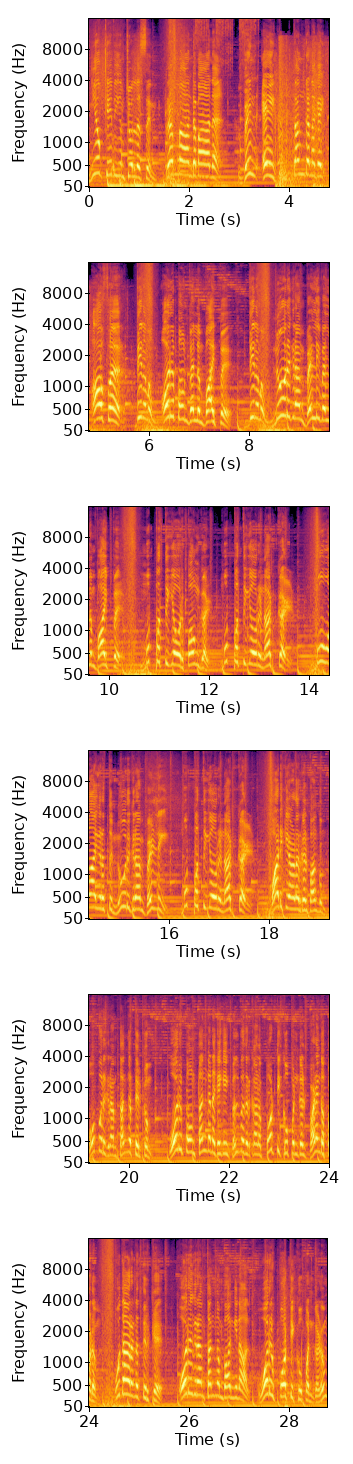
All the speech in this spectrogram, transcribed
நியூ கேவிஎம் ஜுவல்லர்ஸின் பிரம்மாண்டமான வின் எயிட் தங்க நகை ஆஃபர் தினமும் ஒரு பவுண்ட் வெல்லும் வாய்ப்பு. தினமும் நூறு கிராம் வெள்ளி வெல்லும் வாய்ப்பு. முப்பத்தி ஓரு பவுன்கள் முப்பத்தி ஓரு நாட்கள். மூவாயிரத்து நூறு கிராம் வெள்ளி முப்பத்தி ஓரு நாட்கள். வாடிக்கையாளர்கள் வாங்கும் ஒவ்வொரு கிராம் தங்கத்திற்கும் ஒரு பவுன் தங்க நகையை வெல்வதற்கான போட்டி கூப்பன்கள் வழங்கப்படும். உதாரணத்திற்கு ஒரு கிராம் தங்கம் வாங்கினால் ஒரு போட்டி கூப்பன்களும்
